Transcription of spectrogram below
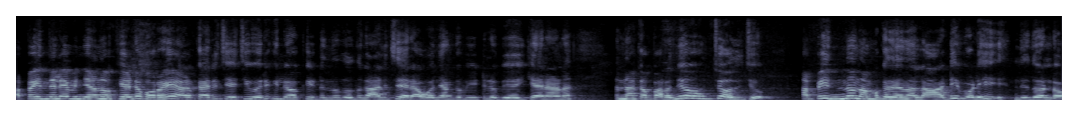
അപ്പോൾ ഇന്നലെ ഞാൻ നോക്കിയായിട്ട് കുറേ ആൾക്കാർ ചേച്ചി ഒരു കിലോ ഒക്കെ ഇടുന്നതൊന്ന് കാണിച്ചു തരാമോ ഞങ്ങൾക്ക് വീട്ടിൽ ഉപയോഗിക്കാനാണ് എന്നൊക്കെ പറഞ്ഞു ചോദിച്ചു. അപ്പം ഇന്ന് നമുക്ക് നല്ല അടിപൊളി ഇതുണ്ടോ?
